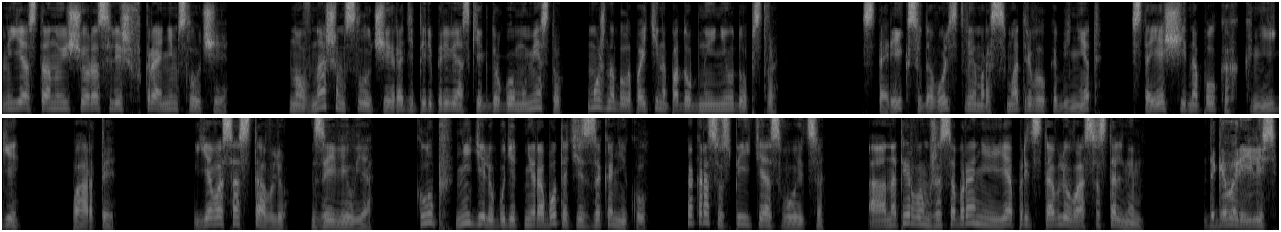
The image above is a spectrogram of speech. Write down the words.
я стану еще раз лишь в крайнем случае. Но в нашем случае, ради перепривязки к другому месту, можно было пойти на подобные неудобства. Старик с удовольствием рассматривал кабинет, стоящие на полках книги, парты. «Я вас оставлю», — заявил я. «Клуб неделю будет не работать из-за каникул. Как раз успеете освоиться. А на первом же собрании я представлю вас остальным». «Договорились»,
